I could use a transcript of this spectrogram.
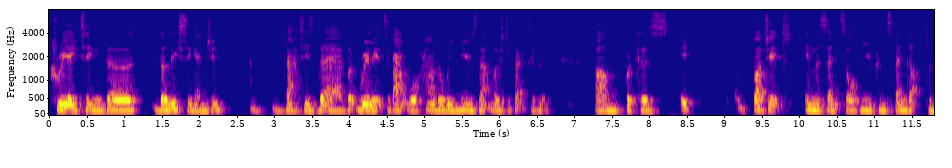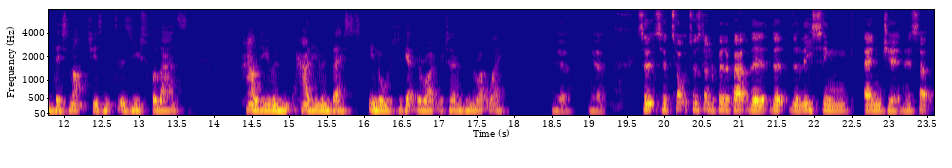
creating the the leasing engine that is there but really it's about well how do we use that most effectively um, because it budget in the sense of you can spend up to this much isn't as useful as how do you how do you invest in order to get the right returns in the right way yeah yeah so so talk to us a little bit about the the, the leasing engine is that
